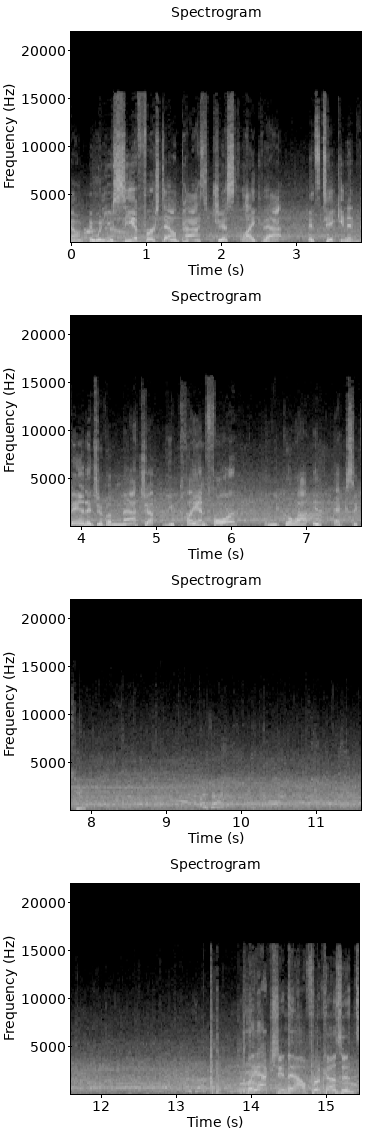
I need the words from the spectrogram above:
And when you see a first down pass just like that, it's taking advantage of a matchup you plan for, and you go out and execute. Play action now for Cousins.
